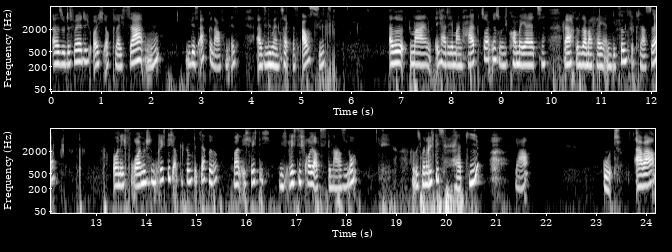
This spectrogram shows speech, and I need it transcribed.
also das werde ich euch auch gleich sagen, wie das abgelaufen ist. Also wie mein Zeugnis aussieht. Also mein, ich hatte ja mein Halbzeugnis und ich komme ja jetzt nach den Sommerferien in die fünfte Klasse. Und ich freue mich schon richtig auf die fünfte Klasse, weil ich richtig, mich richtig freue auf das Gymnasium. Also ich bin richtig happy. Ja. Gut. Aber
